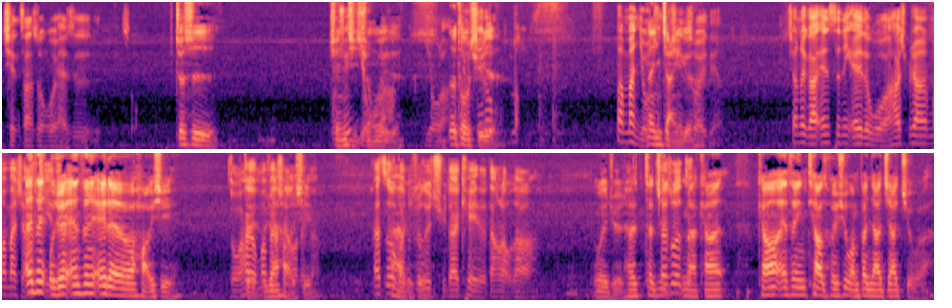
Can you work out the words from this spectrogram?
前三顺位？还是就是前几顺位的，有了？乐透有些都区的慢慢慢有那讲一个。像那个啊 Anthony Edwards，他是不是要慢慢想 Anthony，我觉得 Anthony a 的好一些，对，还有慢慢想好一些。他之后感觉就是取代 Kate 当老大。我也觉得他他就说那看完看到 Anthony 跳回去玩扮家家酒了，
